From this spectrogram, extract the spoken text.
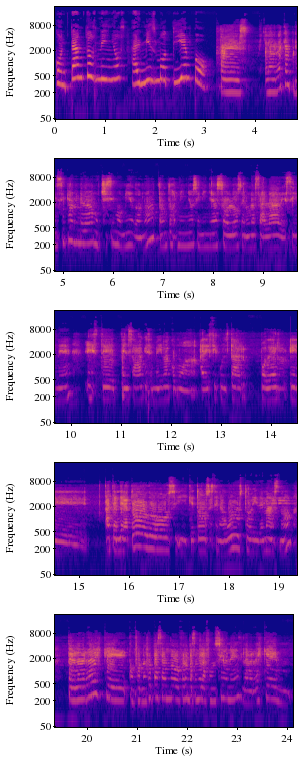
con tantos niños al mismo tiempo? Pues la verdad que al principio a mí me daba muchísimo miedo, ¿no? Tantos niños y niñas solos en una sala de cine, este, pensaba que se me iba como a, dificultar poder eh, atender a todos y que todos estén a gusto y demás, ¿no? Pero la verdad es que conforme fue pasando, fueron pasando las funciones, la verdad es que mm,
